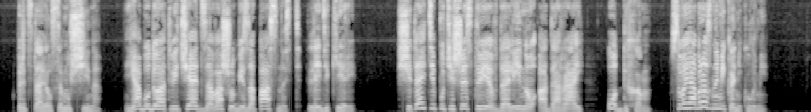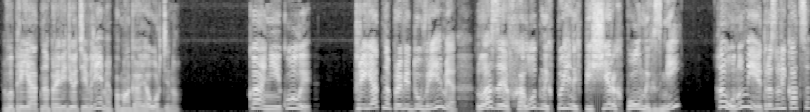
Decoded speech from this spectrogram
— представился мужчина. «Я буду отвечать за вашу безопасность, леди Керри. Считайте путешествие в долину Адарай отдыхом, своеобразными каникулами. Вы приятно проведете время, помогая ордену». «Каникулы? Приятно проведу время, лазая в холодных пыльных пещерах полных змей?» а он умеет развлекаться.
